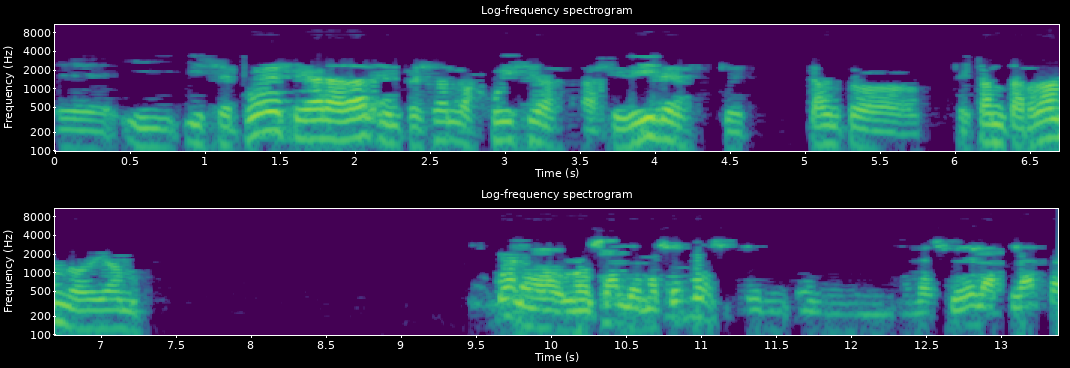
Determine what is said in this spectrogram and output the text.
Eh, y, y se puede llegar a dar, empezar los juicios a civiles que tanto están tardando, digamos. Bueno, Gonzalo, nosotros en, en- en la ciudad de La Plata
